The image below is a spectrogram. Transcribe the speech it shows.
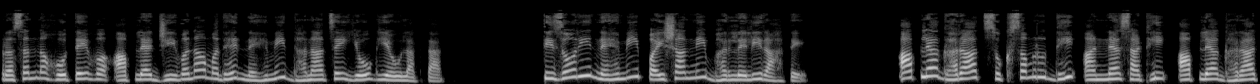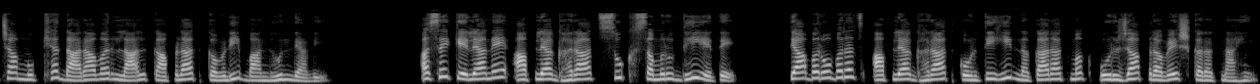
प्रसन्न होते व आपल्या जीवनामध्ये नेहमी धनाचे योग येऊ लागतात. तिजोरी नेहमी पैशांनी भरलेली राहते. आपल्या घरात सुखसमृद्धी आणण्यासाठी आपल्या घराच्या मुख्य दारावर लाल कापडात कवडी बांधून द्यावी. असे केल्याने आपल्या घरात सुख समृद्धी येते. त्याबरोबरच आपल्या घरात कोणतीही नकारात्मक ऊर्जा प्रवेश करत नाही.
